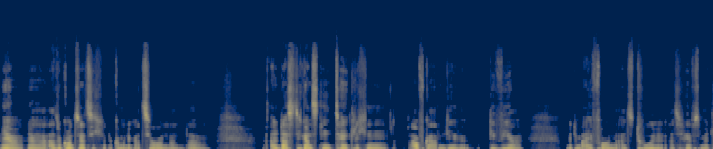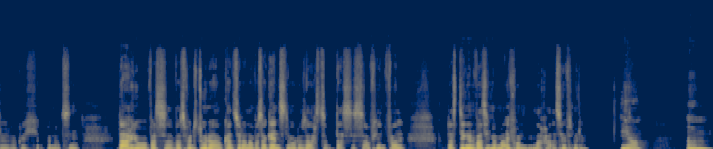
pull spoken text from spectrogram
Ja, ja, ja. Also grundsätzlich Kommunikation und ähm, all das, die ganzen täglichen Aufgaben, die, die wir mit dem iPhone als Tool, als Hilfsmittel wirklich benutzen. Dario, was, was würdest du da, kannst du da noch was ergänzen, wo du sagst, das ist auf jeden Fall das Ding, was ich mit dem iPhone mache als Hilfsmittel? Ja. Ähm,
